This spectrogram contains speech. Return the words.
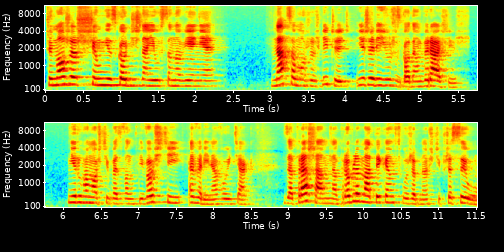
Czy możesz się nie zgodzić na jej ustanowienie? Na co możesz liczyć, jeżeli już zgodę wyrazisz? Nieruchomości bez wątpliwości, Ewelina Wójciak. Zapraszam na problematykę służebności przesyłu.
